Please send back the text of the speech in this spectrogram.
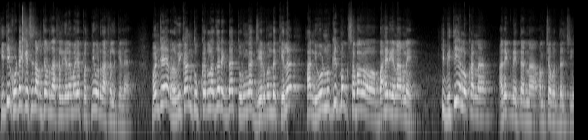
किती खोटे केसेस आमच्यावर दाखल केल्या माझ्या पत्नीवर दाखल केल्या. म्हणजे रविकांत तुपकरला जर एकदा तुरुंगात जेरबंद केलं हा निवडणुकीत मग सभा बाहेर येणार नाही. ही भीती आहे लोकांना अनेक नेत्यांना आमच्याबद्दलची.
